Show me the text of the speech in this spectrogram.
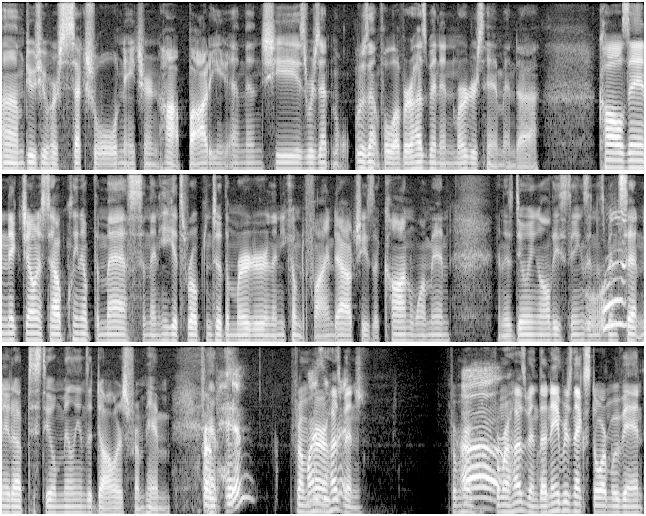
um, due to her sexual nature and hot body, and then she's resentful resentful of her husband and murders him and uh, calls in Nick Jonas to help clean up the mess, and then he gets roped into the murder, and then you come to find out she's a con woman. And is doing all these things and has been setting it up to steal millions of dollars from him, from and- him. from Why her he husband. rich? From her, from her Oh. husband. The neighbors next door move in.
